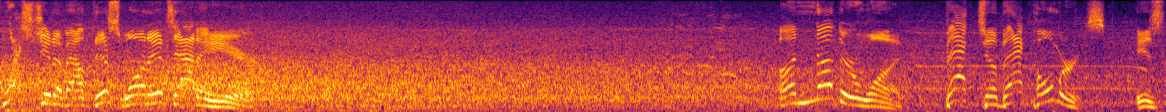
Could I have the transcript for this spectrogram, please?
question about this one. It's out of here. Another one. Back-to-back homers. His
